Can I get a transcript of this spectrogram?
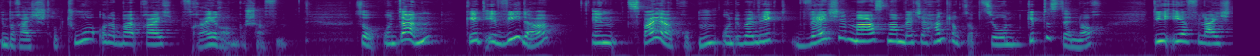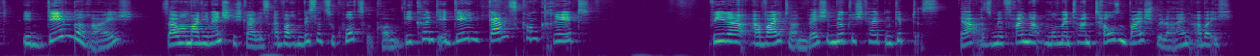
im Bereich Struktur oder im Bereich Freiraum geschaffen. So, und dann geht ihr wieder in Zweiergruppen und überlegt, welche Maßnahmen, welche Handlungsoptionen gibt es denn noch, die ihr vielleicht in dem Bereich, sagen wir mal, die Menschlichkeit ist einfach ein bisschen zu kurz gekommen. Wie könnt ihr den ganz konkret wieder erweitern? Welche Möglichkeiten gibt es? Ja, also mir fallen momentan tausend Beispiele ein, aber ich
